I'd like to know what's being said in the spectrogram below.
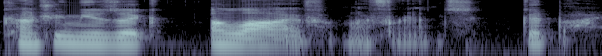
country music alive, my friends. Goodbye.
